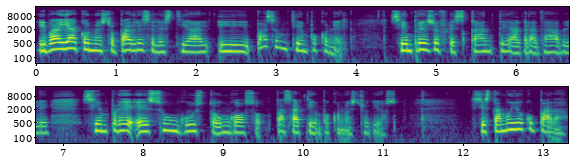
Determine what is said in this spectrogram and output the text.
Y vaya con nuestro Padre Celestial y pase un tiempo con Él. Siempre es refrescante, agradable, siempre es un gusto, un gozo pasar tiempo con nuestro Dios. Si está muy ocupada,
